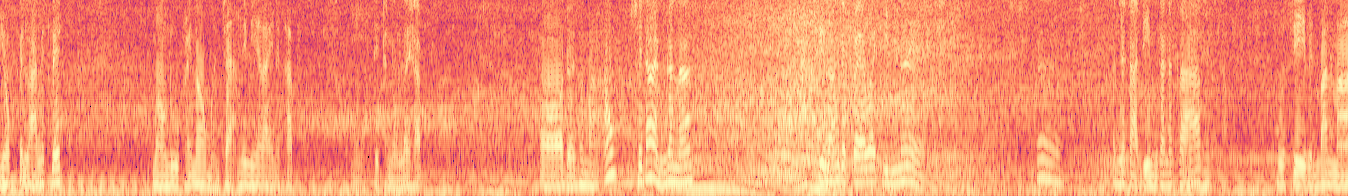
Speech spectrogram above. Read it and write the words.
ายกเป็นร้านเล็กๆ มองดูภายนอกเหมือนจะไม่มีอะไรนะครับนี่ติดถนนเลยครับ พอเดินเข้ามาเอ้า ใช้ได้เหมือนกันนะ ชื่อร้านกาแฟว่าอินเนอร์บรรยากาศดีเหมือนกันนะครับดูสิเป็นบ้านไม้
